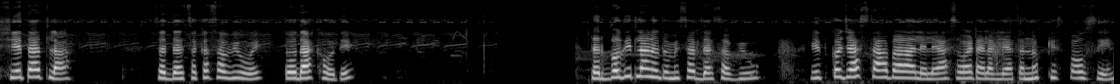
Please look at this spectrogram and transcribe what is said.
शेतातला सध्याचा कसा व्ह्यू आहे तो दाखवते. तर बघितला ना तुम्ही सध्याचा व्ह्यू इतकं जास्त आभाळ आलेलं आहे असं वाटायला लागले आता नक्कीच पाऊस येईल.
